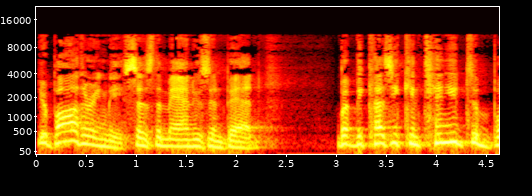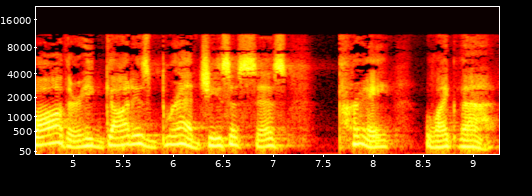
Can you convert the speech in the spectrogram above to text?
You're bothering me, says the man who's in bed. But because he continued to bother, he got his bread. Jesus says, pray like that.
